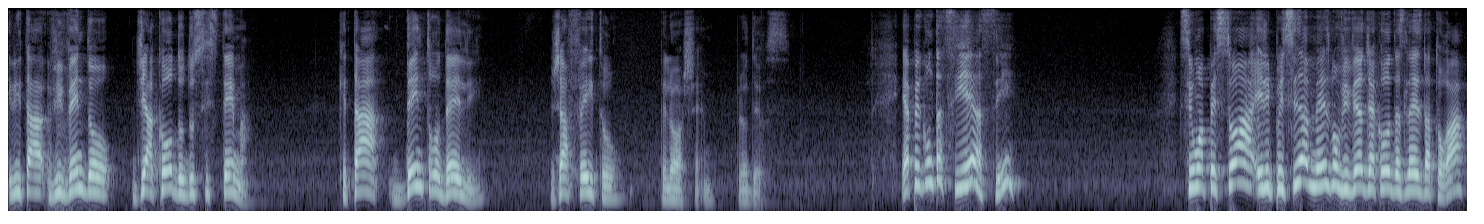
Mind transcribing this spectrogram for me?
ele está vivendo de acordo do sistema que está dentro dele, já feito pelo Hashem, pelo Deus. E a pergunta se é assim, se uma pessoa ele precisa mesmo viver de acordo com as leis da Torá,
